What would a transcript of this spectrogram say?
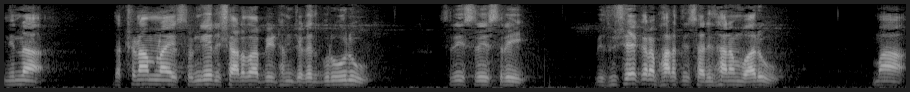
నిన్న దక్షిణాంనాయ శృంగేరి శారదాపీఠం జగద్గురువులు శ్రీ శ్రీ శ్రీ విధుశేఖర భారతి సన్నిధానం వారు మా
